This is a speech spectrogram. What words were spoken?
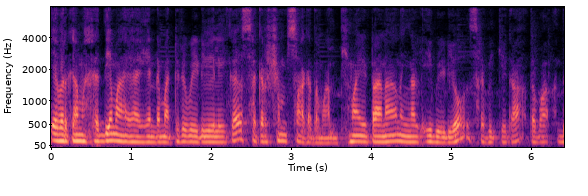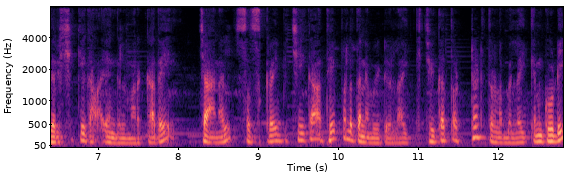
ഏവർക്കും ഹൃദ്യമായ എന്റെ മറ്റൊരു വീഡിയോയിലേക്ക് സകർഷം സ്വാഗതം. ആദ്യമായിട്ടാണ് നിങ്ങൾ ഈ വീഡിയോ ശ്രവിക്കുക അഥവാ ദർശിക്കുക എങ്കിൽ മറക്കാതെ ചാനൽ സബ്സ്ക്രൈബ് ചെയ്യുക. അതേപോലെ തന്നെ വീഡിയോ ലൈക്ക് ചെയ്യുക. തൊട്ടടുത്തുള്ള ബെല്ലൈക്കൻ കൂടി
